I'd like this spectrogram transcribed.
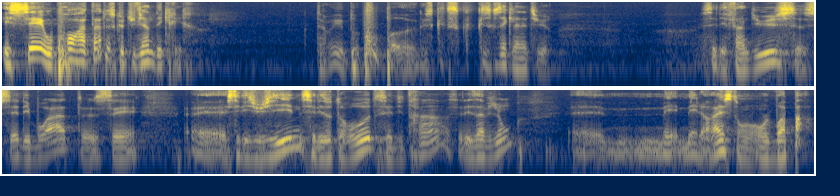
Et c'est au prorata de ce que tu viens de décrire. Qu'est-ce que c'est que la nature? C'est des findus, c'est des boîtes, c'est euh, des usines, c'est des autoroutes, c'est du train, c'est des avions. Euh, mais, mais, le reste, on ne le voit pas.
